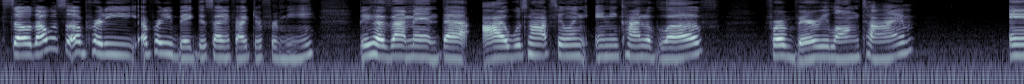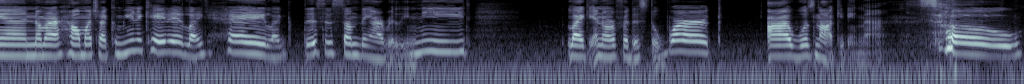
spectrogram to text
so that was a pretty a pretty big deciding factor for me because that meant that I was not feeling any kind of love for a very long time. And no matter how much I communicated like, "Hey, like this is something I really need." like in order for this to work, I was not getting that. So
